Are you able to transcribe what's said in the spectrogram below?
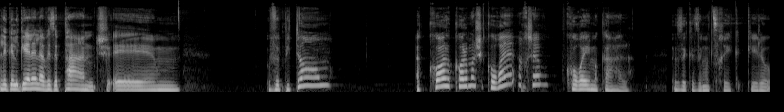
לגלגל אליו איזה פאנץ'. אמ, ופתאום, הכל, כל מה שקורה עכשיו, קורה עם הקהל. זה כזה מצחיק, כאילו,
